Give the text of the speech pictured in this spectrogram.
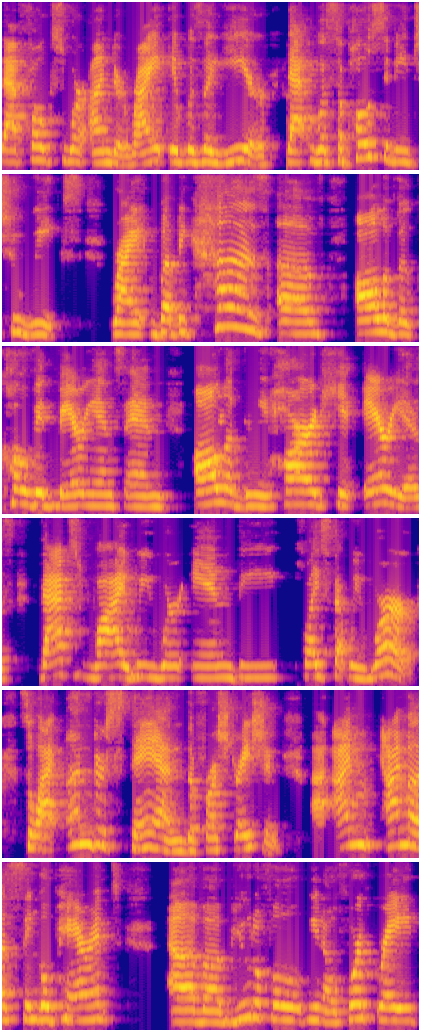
that folks were under, right? It was a year that was supposed to be two weeks, right? But because of all of the COVID variants and all of the hard hit areas, that's why we were in the place that we were. So I understand the frustration. I'm, I'm a single parent of a beautiful, you know, fourth grade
